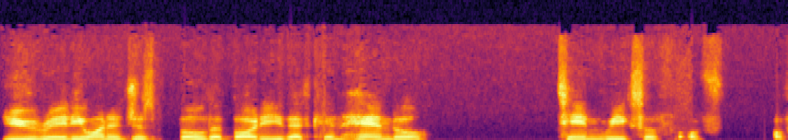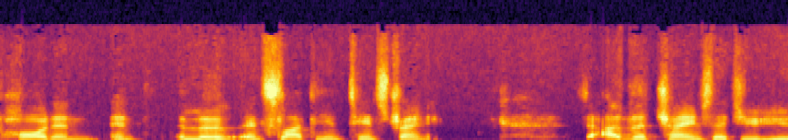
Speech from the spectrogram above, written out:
you really want to just build a body that can handle 10 weeks of, of, of hard and, and, a little, and slightly intense training. The other change that you, you,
